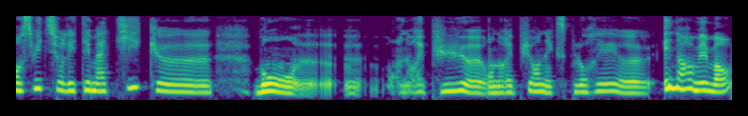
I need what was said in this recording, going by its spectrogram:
Ensuite, sur les thématiques, euh, bon, euh, euh, on, aurait pu, on aurait pu en explorer énormément.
